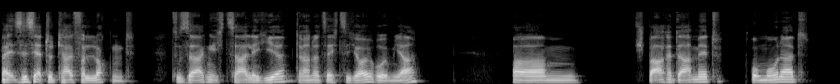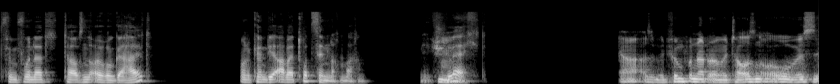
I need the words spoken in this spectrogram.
Weil es ist ja total verlockend zu sagen, ich zahle hier 360 Euro im Jahr, ähm, spare damit pro Monat 500.000 Euro Gehalt und kann die Arbeit trotzdem noch machen. Nicht Hm. schlecht. Ja, also mit 500 oder mit 1000 Euro wirst du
